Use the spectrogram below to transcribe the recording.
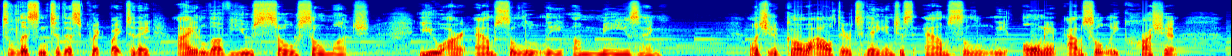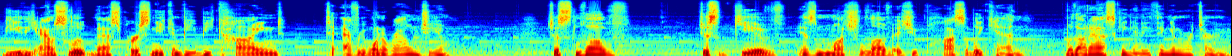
to listen to this quick bite today. I love you so, so much. You are absolutely amazing. I want you to go out there today and just absolutely own it, absolutely crush it. Be the absolute best person you can be. Be kind to everyone around you. Just love. Just give as much love as you possibly can without asking anything in return.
